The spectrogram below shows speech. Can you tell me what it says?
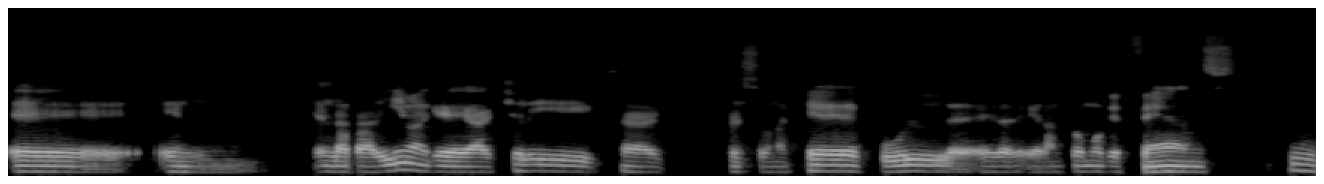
eh, en, en, la tarima que actually, o sea, personas que full eh, eran como que fans mm.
